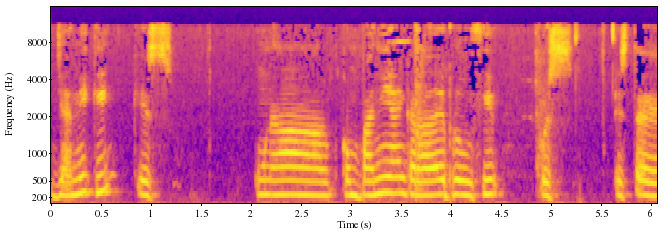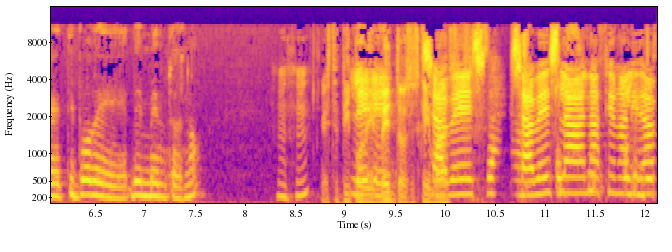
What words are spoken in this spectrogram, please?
Yaniki, que es una compañía encargada de producir pues este tipo de, de inventos, ¿no? Este tipo Le- de eh, inventos, es que hay más. ¿Sabes, ¿sabes la nacionalidad?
